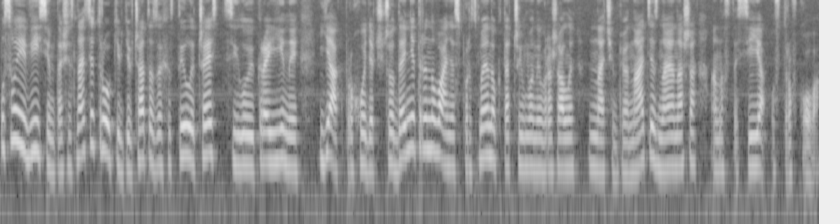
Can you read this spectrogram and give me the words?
У свої 8 та 16 років дівчата захистили честь цілої країни. Як проходять щоденні тренування спортсменок та чим вони вражали на чемпіонаті, знає наша Анастасія Островкова.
